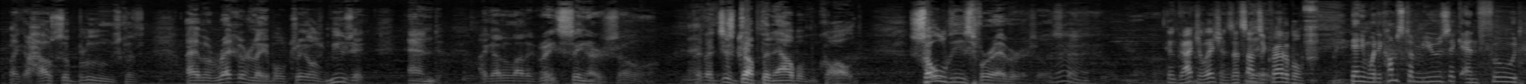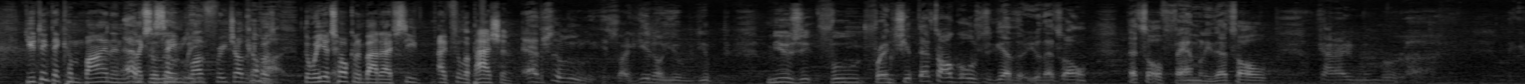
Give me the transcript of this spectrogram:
like a house of blues because I have a record label, Trejo's Music, and I got a lot of great singers. So 'cause I just dropped an album called "Soldies Forever." So it's kinda cool, you know. Congratulations. That sounds Yeah. incredible. Danny, when it comes to music and food, do you think they combine and like the same love for each other? Come because on. the way you're talking about it, I see, I feel a passion. Absolutely. It's like you know, you, you music, food, friendship. That's all goes together. You know, that's all. That's all family. That's all. God, I remember uh,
